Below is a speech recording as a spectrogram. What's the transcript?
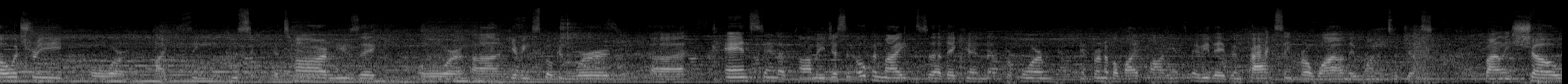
poetry or like singing acoustic guitar music or uh, giving spoken word uh, and stand-up comedy, just an open mic so that they can perform in front of a live audience. Maybe they've been practicing for a while and they wanted to just finally show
